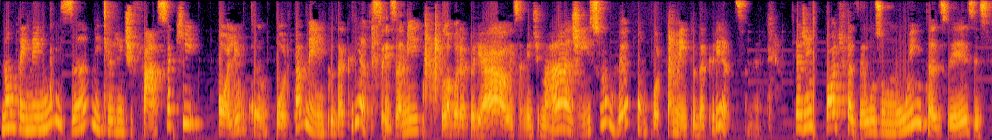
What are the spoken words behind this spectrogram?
não tem nenhum exame que a gente faça que olhe o comportamento da criança. Exame laboratorial, exame de imagem, isso não vê o comportamento da criança, né? O que a gente pode fazer uso muitas vezes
